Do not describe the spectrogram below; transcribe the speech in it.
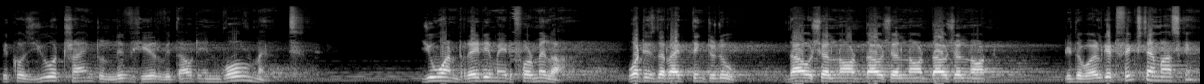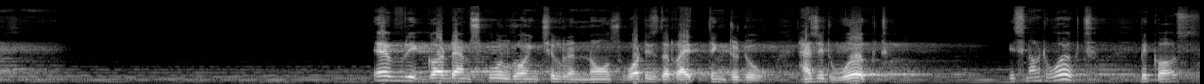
because you are trying to live here without involvement. You want ready-made formula. What is the right thing to do? Thou shall not, thou shall not, thou shall not. Did the world get fixed, I'm asking? Every goddamn school-going children knows what is the right thing to do. Has it worked? It's not worked because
